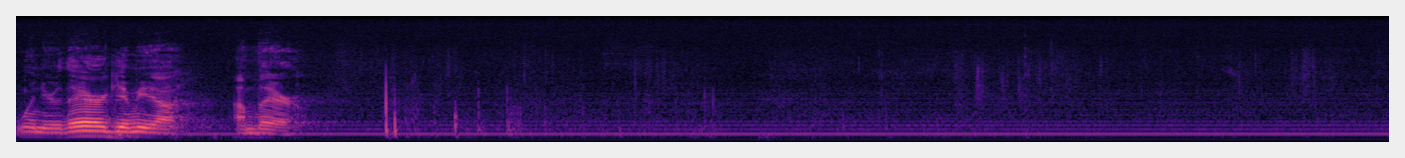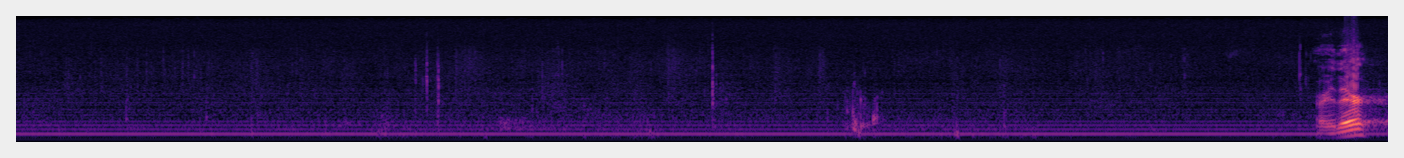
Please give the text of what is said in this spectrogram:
when you're there, give me a, I'm there. Are you there?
